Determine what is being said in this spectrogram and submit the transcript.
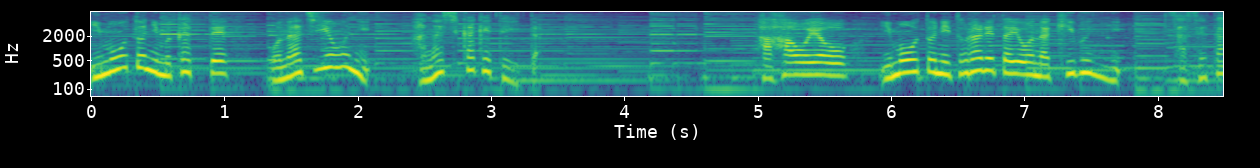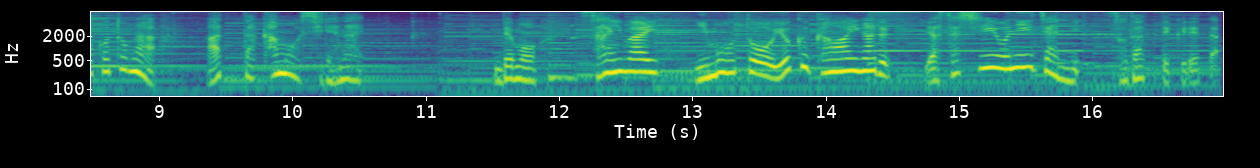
妹に向かって同じように話しかけていた。母親を妹に取られたような気分にさせたことがあったかもしれない。でも幸い妹をよく可愛がる優しいお兄ちゃんに育ってくれた。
